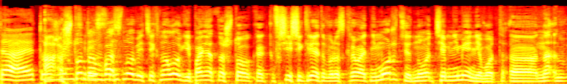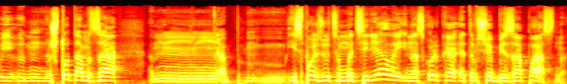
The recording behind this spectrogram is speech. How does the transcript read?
да, это а уже что там в основе технологии? Понятно, что как все секреты вы раскрывать не можете, но тем не менее, вот э, на, что там за э, используются материалы и насколько это все безопасно?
